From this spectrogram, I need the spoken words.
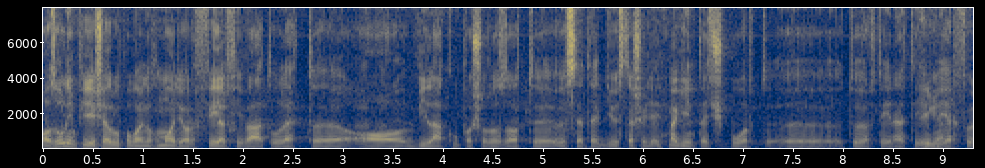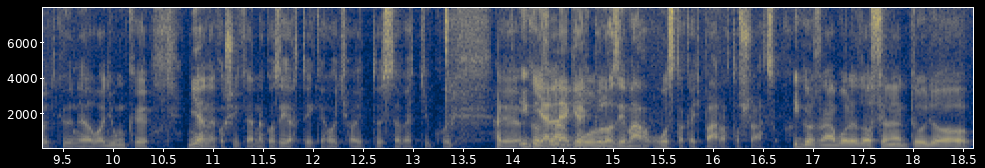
Az olimpiai és Európa bajnok magyar félfi váltó lett a világkupa sorozat összetett győztes. Ugye itt megint egy sport történeti mérföldkőnél vagyunk. Mi ennek a sikernek az értéke, hogyha itt összevetjük, hogy hát igazából, ilyen legekből azért már hoztak egy párat a srácok? Igazából ez azt jelenti, hogy a,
